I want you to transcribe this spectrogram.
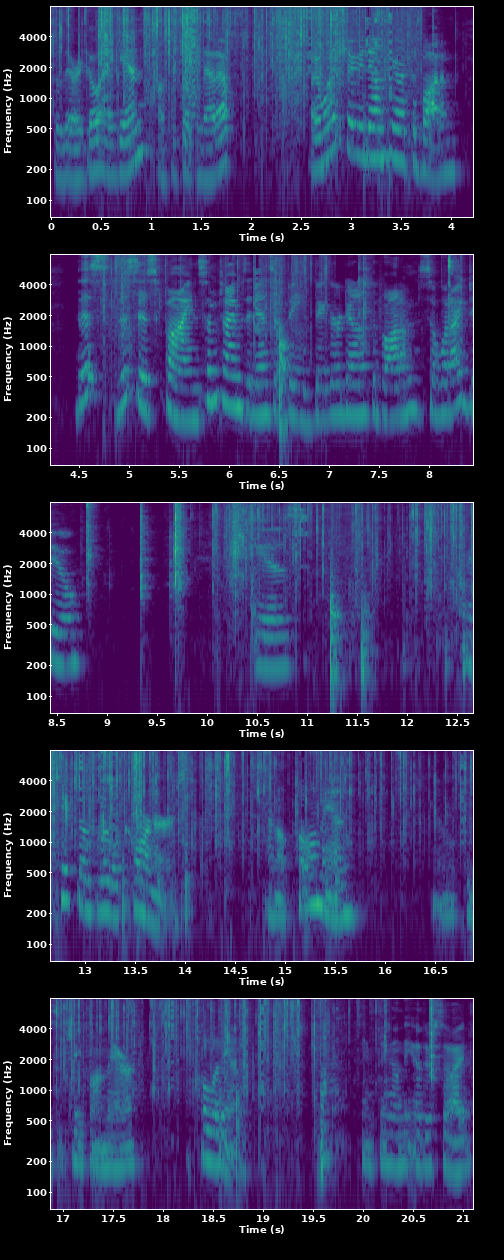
So there I go. And again, I'll just open that up. But I want to show you down here at the bottom. This, this is fine. Sometimes it ends up being bigger down at the bottom. So what I do is I take those little corners and I'll pull them in. A little piece of tape on there. Pull it in. Same thing on the other side.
